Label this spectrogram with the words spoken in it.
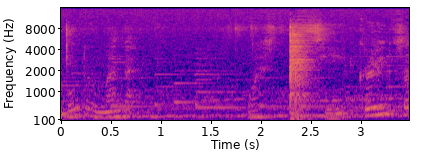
Буде в мене ось ці крильця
